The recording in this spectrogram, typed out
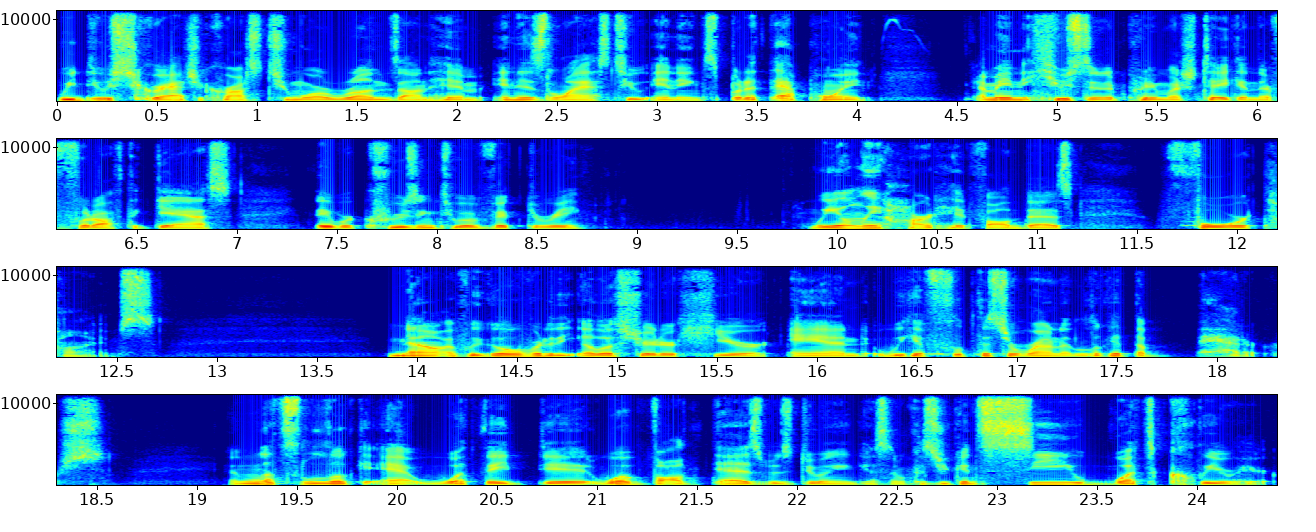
we do scratch across two more runs on him in his last two innings. But at that point, I mean, Houston had pretty much taken their foot off the gas. They were cruising to a victory. We only hard hit Valdez four times. Now, if we go over to the illustrator here and we can flip this around and look at the batters. And let's look at what they did, what Valdez was doing against them, because you can see what's clear here.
